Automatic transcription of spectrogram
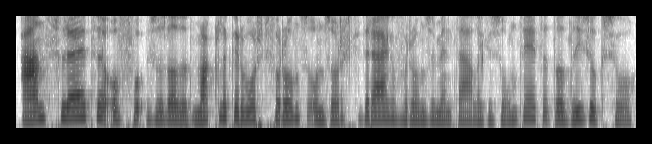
aansluiten of zodat het makkelijker wordt voor ons om zorg te dragen voor onze mentale gezondheid. Dat is ook zo.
